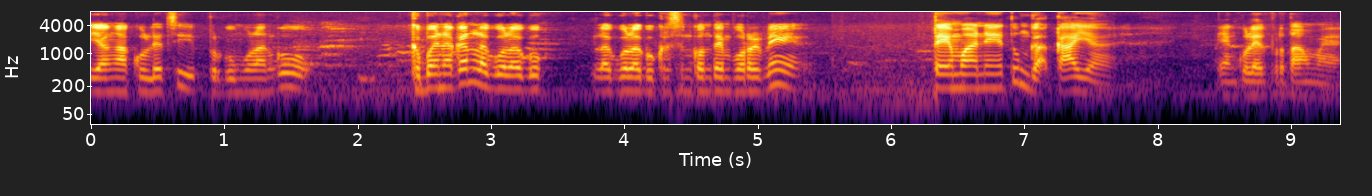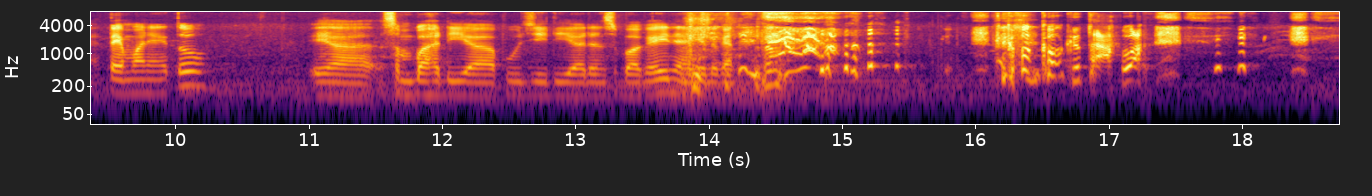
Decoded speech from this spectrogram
yang aku lihat sih pergumulanku kebanyakan lagu-lagu lagu-lagu Kristen kontemporer ini temanya itu nggak kaya. Yang kulihat pertama ya, temanya itu ya sembah dia, puji dia dan sebagainya gitu kan. kok kok ketawa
